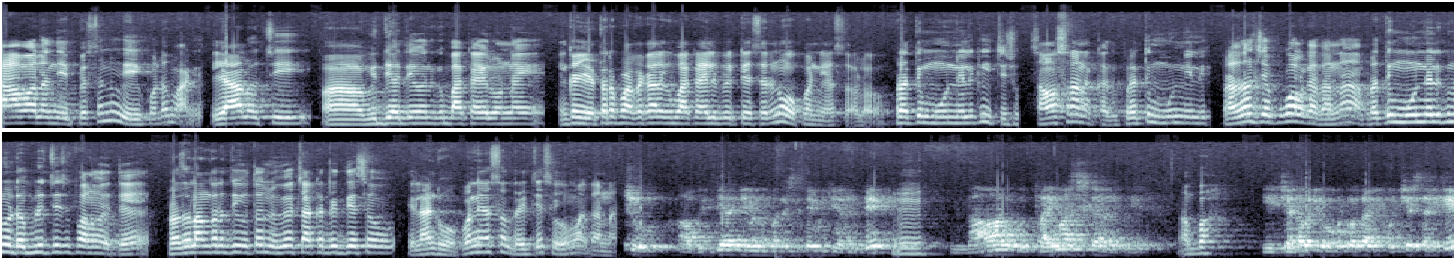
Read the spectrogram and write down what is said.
కావాలని చెప్పేసి నువ్వు వేయకుండా మాడి ఇవాళ వచ్చి విద్యా దీవెనకి బకాయిలు ఉన్నాయి. ఇంకా ఇతర పథకాలకు బకాయిలు పెట్టేశారని ఓపెన్ చేస్తావు. ప్రతి మూడు నెలలకి ఇచ్చేసి సంవత్సరానికి కాదు ప్రతి మూడు నెలలకి. ప్రజలు చెప్పుకోవాలి కదన్నా ప్రతి మూడు నెలలకి నువ్వు డబ్బులు ఇచ్చేసి ఫలం అయితే ప్రజలందరి జీవితం నువ్వే చక్కదిద్దేశావు. ఇలాంటి ఉపన్యాసాలు దయచేసి ఇవ్వమాకన్నా ఆ విద్యా దీవెన పరిస్థితి ఏమిటి అంటే నాలుగు త్రైమాసికాలకి అబ్బా. ఈ జనవరి ఒకటో తారీఖు వచ్చేసరికి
